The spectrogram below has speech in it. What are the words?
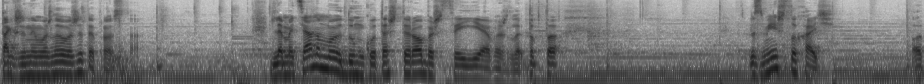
так же неможливо жити просто. для митця, на мою думку, те, що ти робиш, це і є важливо. Тобто, розумієш, слухач, от,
